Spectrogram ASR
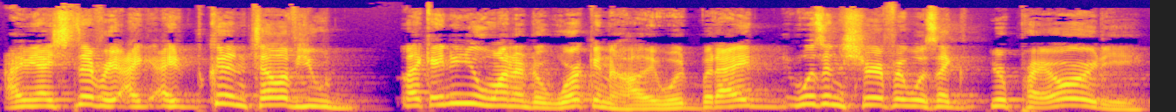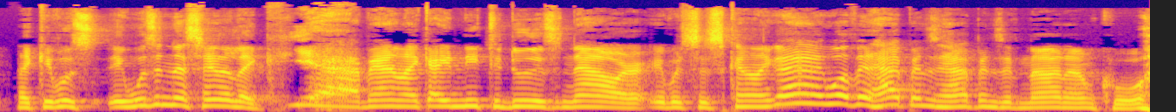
I mean, I just never I, I couldn't tell if you like I knew you wanted to work in Hollywood, but I wasn't sure if it was like your priority. Like it was, it wasn't necessarily like, yeah, man, like I need to do this now, or it was just kind of like, ah, well, if it happens, it happens. If not, I'm cool.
